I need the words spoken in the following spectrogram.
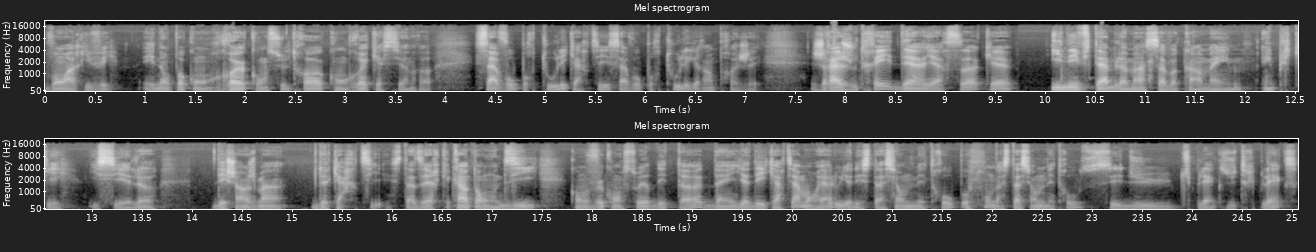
vont arriver. Et non pas qu'on reconsultera, qu'on requestionnera. Ça vaut pour tous les quartiers, ça vaut pour tous les grands projets. Je rajouterai derrière ça que, inévitablement, ça va quand même impliquer ici et là des changements de quartier. C'est-à-dire que quand on dit qu'on veut construire des TOD, ben il y a des quartiers à Montréal où il y a des stations de métro. Pour nous, la station de métro, c'est du duplex, du triplex.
